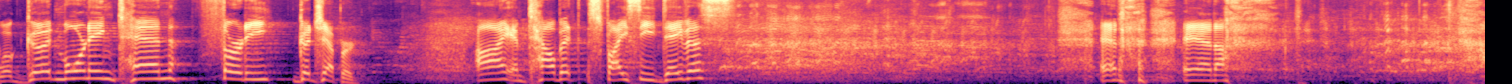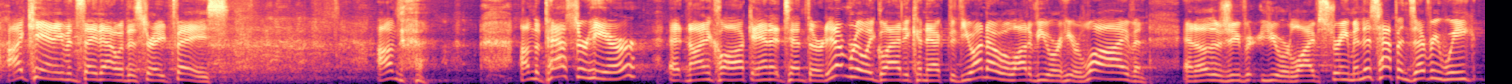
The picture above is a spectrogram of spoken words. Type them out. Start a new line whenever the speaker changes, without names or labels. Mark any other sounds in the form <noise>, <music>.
Well, good morning, 1030 Good Shepherd. I am Talbot Spicy Davis. and and I, I can't even say that with a straight face. I'm, I'm the pastor here at 9 o'clock and at 10.30 and i'm really glad to connect with you i know a lot of you are here live and, and others of you are live stream And this happens every week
